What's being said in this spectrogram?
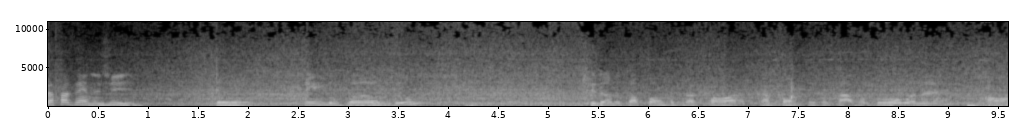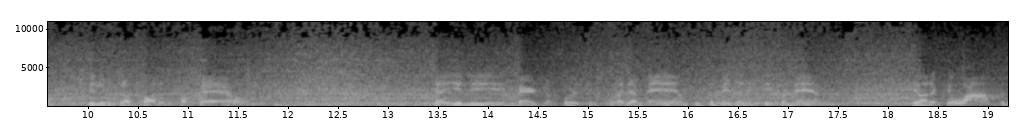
tá fazendo, Gi? Tô enluvando, tirando com ponta pra fora, porque a ponta já tava boa, né? Ó, tiro ele pra fora do papel. Que aí ele perde a força de clareamento também danifica menos. E a hora que eu abro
